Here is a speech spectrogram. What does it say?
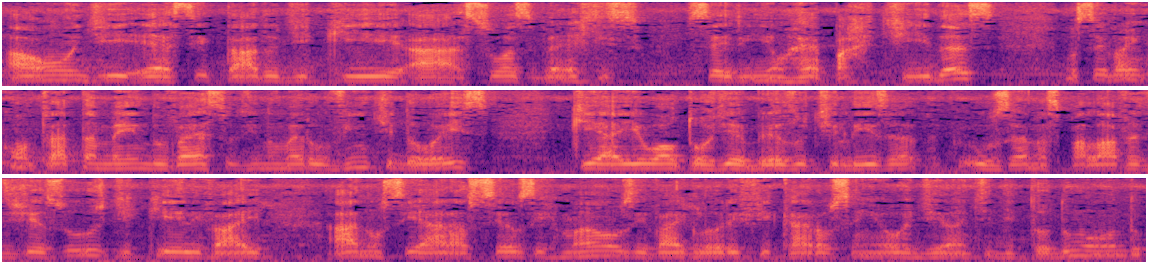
aonde é citado de que as suas vestes seriam repartidas. Você vai encontrar também do verso de número 22, que aí o autor de Hebreus utiliza, usando as palavras de Jesus, de que ele vai anunciar aos seus irmãos e vai glorificar ao Senhor diante de todo mundo.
